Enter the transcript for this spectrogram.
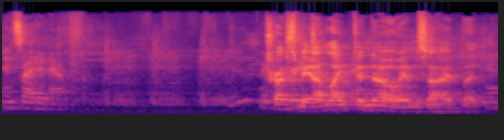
inside and out. There's Trust me, I'd like to know inside, but Yeah.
